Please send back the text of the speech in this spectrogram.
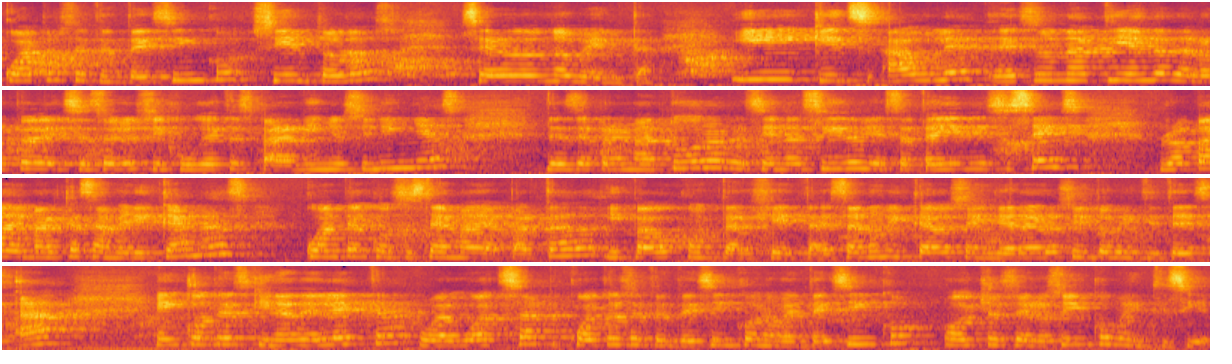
475-102-0290. Y Kids Outlet es una tienda de ropa de accesorios y juguetes para niños y niñas, desde prematuro, recién nacido y hasta talla 16, ropa de marcas americanas, cuentan con sistema de apartado y pago con tarjeta. Están ubicados en Guerrero 123A en contra esquina de Electra o al WhatsApp 475-95-805-27.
